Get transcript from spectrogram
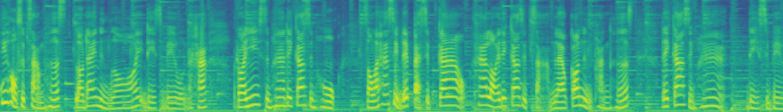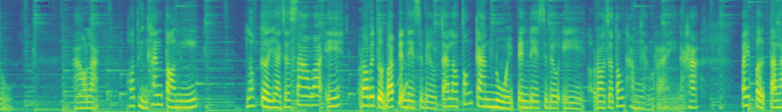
ที่ 63 เฮิร์ตซ์เราได้ 100 เดซิเบลนะคะ 125 ได้ 96 250 ได้ 89 500 ได้ 93 แล้วก็ 1,000 เฮิร์ตซ์ได้ 95 เดซิเบล เอาล่ะพอถึงขั้นตอนนี้ เราเกิดอยากจะทราบว่า เอ๊ะ เราไปตรวจวัดเป็นเดซิเบล แต่เราต้องการหน่วยเป็นเดซิเบล A เราจะต้องทำอย่างไรนะคะ ไปเปิดตาร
